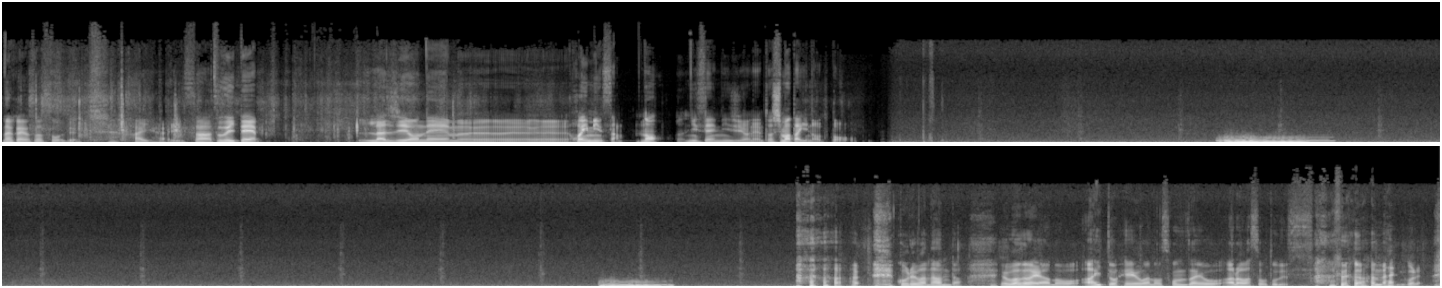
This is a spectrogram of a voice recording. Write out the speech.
仲良さそうで。はいはい。さあ続いて。ラジオネームホイミンさんの2024年年またぎの音。これは何だ？我が家の愛と平和の存在を表す音です。何これ、え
